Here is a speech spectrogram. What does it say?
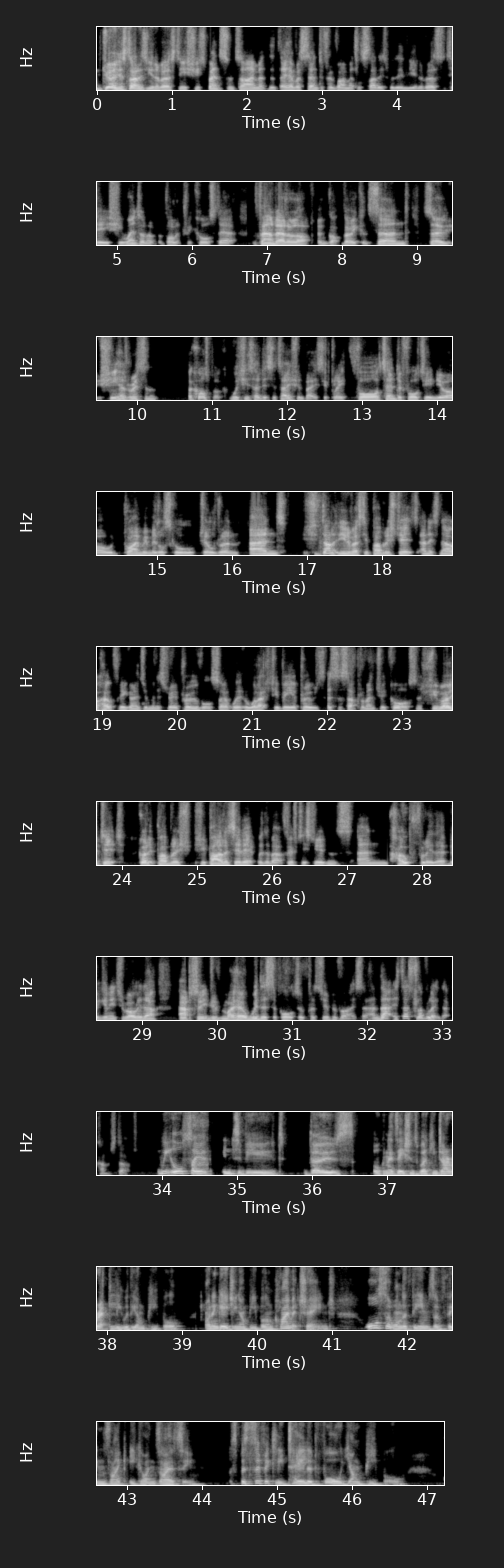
during her studies at university, she spent some time at that. They have a Centre for Environmental Studies within the university. She went on a, a voluntary course there, found out a lot, and got very concerned. So she has written a course book, which is her dissertation basically for 10 to 14 year old primary middle school children. And she's done it. The university published it, and it's now hopefully going to ministry approval. So it will actually be approved as a supplementary course. And she wrote it, got it published. She piloted it with about 50 students, and hopefully they're beginning to roll it out. Absolutely driven by her with the support of her supervisor, and that is that's lovely. That kind of stuff. We also interviewed those organizations working directly with young people on engaging young people on climate change, also on the themes of things like eco anxiety, specifically tailored for young people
